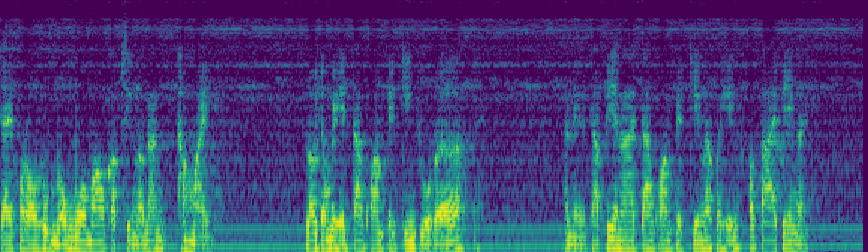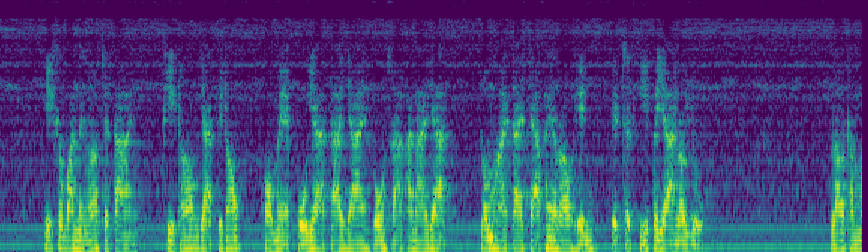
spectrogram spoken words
ใจของเรารุ่มหลงมัวเมากับสิ่งเหล่านั้นทำไม เรายังไม่เห็นตามความเป็นจริงอยู่เหรออันนี้ถ้าพิจารณาตามความเป็นจริงแล้วก็เห็นเขาตายไปยังไง อีกวันหนึ่งเราจะตายพี่น้องญาติพี่น้องพ่อแม่ปู่ย่าตายายผงสาคนาญาติลมหายตายจากให้เราเห็นเป็นสถีพยานเราอยู่ เราทำไม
